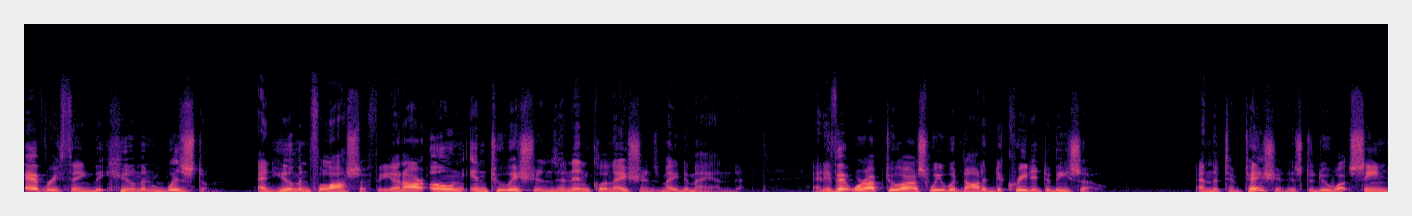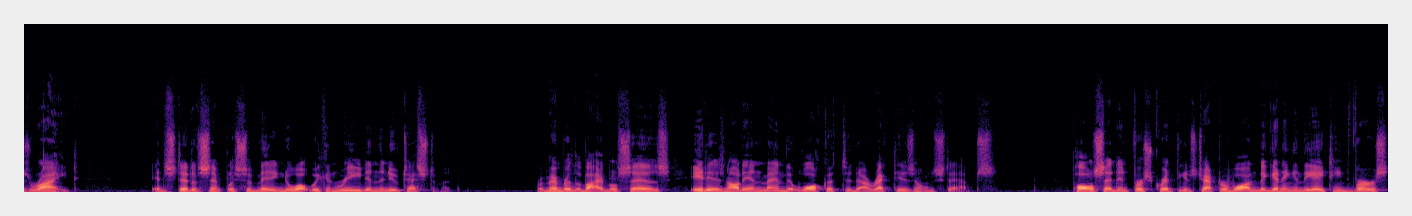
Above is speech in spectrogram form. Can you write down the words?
everything that human wisdom and human philosophy and our own intuitions and inclinations may demand. And if it were up to us, we would not have decreed it to be so. And the temptation is to do what seems right instead of simply submitting to what we can read in the New Testament. Remember, the Bible says, It is not in man that walketh to direct his own steps. Paul said in 1 Corinthians chapter 1, beginning in the 18th verse,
